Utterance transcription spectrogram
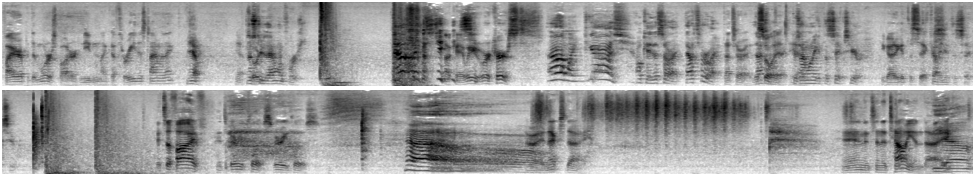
fire up at the mortar spotter, needing like a three this time, I think. Yeah. Yeah. Let's so do that one first. we're- Okay, we, we're cursed. Oh my gosh. Okay, that's all right. That's all right. That's all right. This will okay, hit. Because yeah. I want to get the six here. You got to get the six. Got to get the six here. It's a five. It's very close. Very close. Oh. All right, next die. And it's an Italian die. Yeah,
